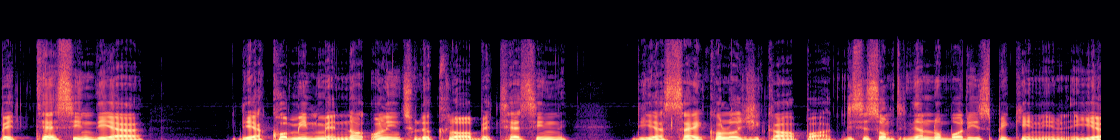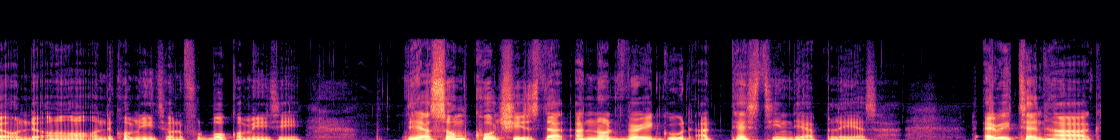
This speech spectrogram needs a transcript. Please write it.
but testing their their commitment, not only to the club, but testing their psychological part. This is something that nobody is speaking in here on the uh, on the community, on the football community. There are some coaches that are not very good at testing their players. Erik Ten Hag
